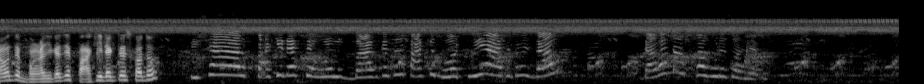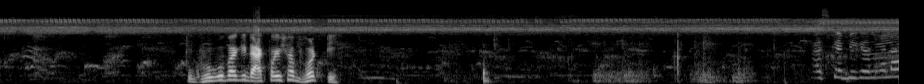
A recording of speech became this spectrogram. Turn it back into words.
আমাদের বাঁশ গাছে পাখি ডাকতেছ কত? বিশাল পাখি ডাকছে বাস গেছে পাখি ভর্তি হয়ে আছে তুমি যাও। যাবে তো সব উড়ে চলে যাবে। ঘুঘু পাখি, ডাক পাখি সব ভর্তি। আজকে বিকেলবেলা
